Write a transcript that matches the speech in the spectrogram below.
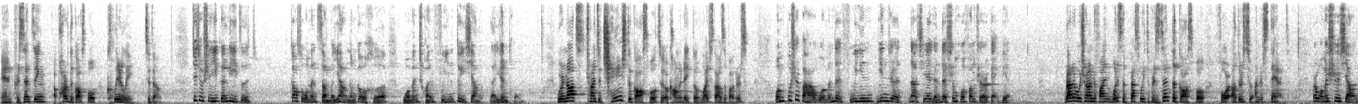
and presenting a part of the gospel clearly to them. 这就是一个例子，告诉我们怎么样能够和我们传福音对象来认同。 We're not trying to change the gospel to accommodate the lifestyles of others. 我们不是把我们的福音因着那些人的生活方式而改变， Rather, we're trying to find what is the best way to present the gospel for others to understand. 而我们是想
